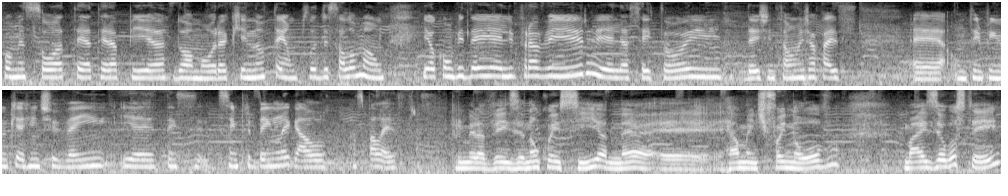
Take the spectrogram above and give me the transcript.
começou a ter a terapia do amor aqui no Templo de Salomão. E eu convidei ele para vir e ele aceitou e desde então já faz é, um tempinho que a gente vem e é, tem sempre bem legal as palestras. Primeira vez eu não conhecia, né? É, realmente foi novo. Mas eu gostei,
